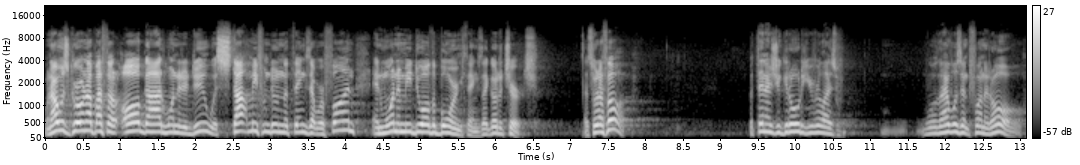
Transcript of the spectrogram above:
When I was growing up, I thought all God wanted to do was stop me from doing the things that were fun and wanted me to do all the boring things, like go to church. That's what I thought. But then as you get older, you realize, well, that wasn't fun at all.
